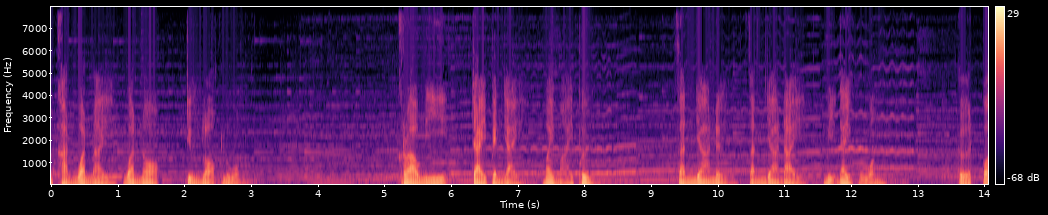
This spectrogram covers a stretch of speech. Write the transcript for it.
ำคัญว่าในว่านอกจึงหลอกลวง คราวนี้ใจเป็นใหญ่ไม่หมายพึ่ง สัญญาหนึ่งสัญญาใดมิได้หวง เกิดก็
